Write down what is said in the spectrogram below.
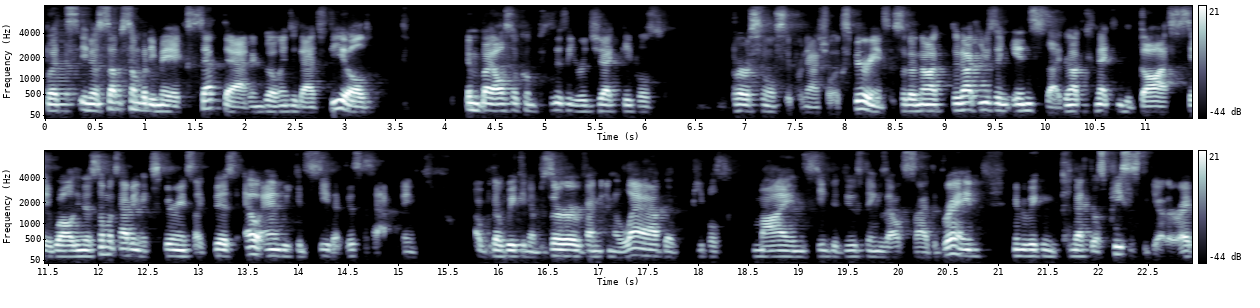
But you know, some somebody may accept that and go into that field, and by also completely reject people's personal supernatural experiences. So they're not they're not using insight. They're not connecting the dots to say, well, you know, someone's having an experience like this. Oh, and we can see that this is happening. Uh, that we can observe in, in a lab that people's minds seem to do things outside the brain. Maybe we can connect those pieces together, right?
